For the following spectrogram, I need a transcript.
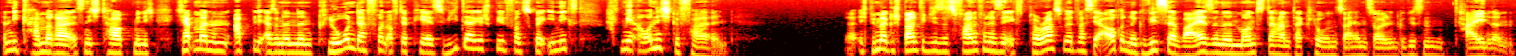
dann die Kamera ist nicht, taugt mir nicht. Ich habe mal einen, Able also einen, Klon davon auf der PS Vita gespielt von Square Enix, hat mir auch nicht gefallen. Ich bin mal gespannt, wie dieses Final Fantasy Explorers wird, was ja auch in gewisser Weise ein Monster Hunter Klon sein soll, in gewissen Teilen.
